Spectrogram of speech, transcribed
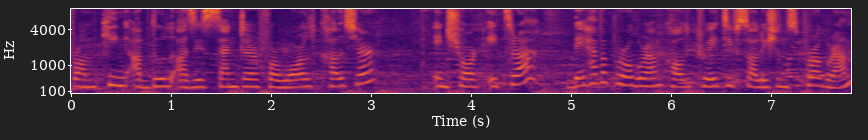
from King Abdul Aziz Center for World Culture, in short, ITHRA. They have a program called Creative Solutions Program,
